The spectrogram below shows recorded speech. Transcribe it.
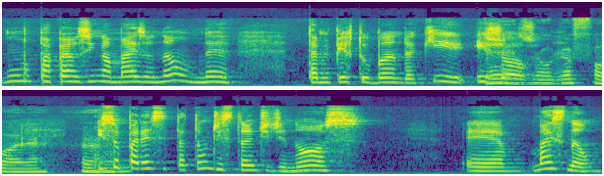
um papelzinho a mais ou não, né? Tá me perturbando aqui e É, jogo. joga né? fora. Aham. Isso parece estar tão distante de nós, é, mas não.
